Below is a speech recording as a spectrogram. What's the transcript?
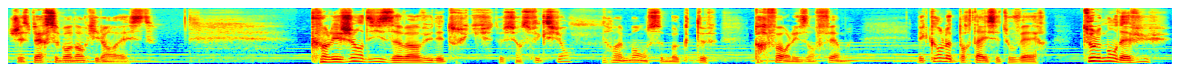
J'espère cependant qu'il en reste. Quand les gens disent avoir vu des trucs de science-fiction, normalement on se moque d'eux. Parfois on les enferme. Mais quand le portail s'est ouvert, tout le monde a vu.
